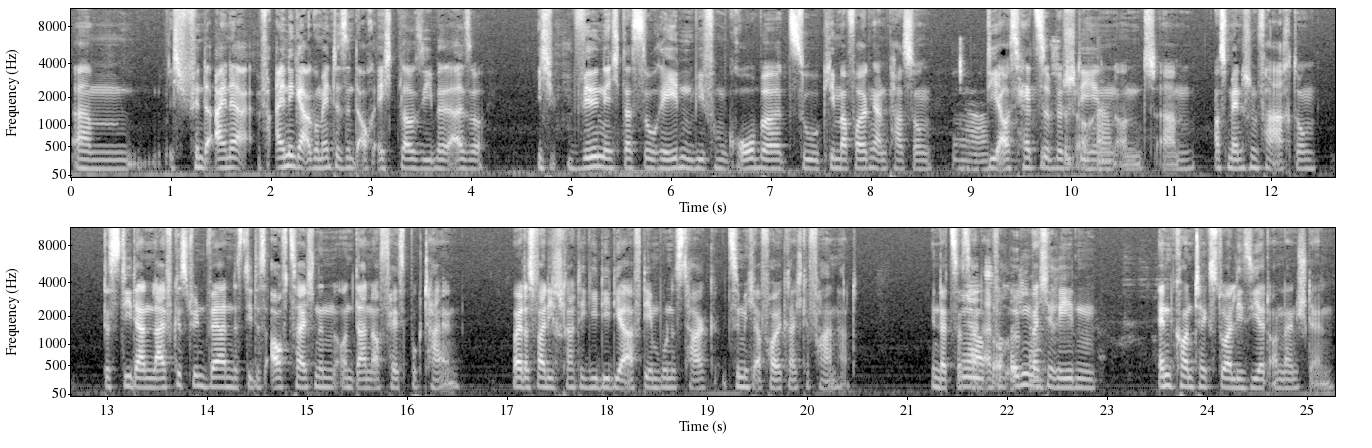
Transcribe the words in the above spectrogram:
Ähm, ich finde, eine, einige Argumente sind auch echt plausibel. Also ich will nicht das so reden wie vom Grobe zu Klimafolgenanpassung, ja, die aus Hetze bestehen auch, ja. und ähm, aus Menschenverachtung, dass die dann live gestreamt werden, dass die das aufzeichnen und dann auf Facebook teilen. Weil das war die Strategie, die die AfD im Bundestag ziemlich erfolgreich gefahren hat. In letzter ja, Zeit. Einfach irgendwelche Reden entkontextualisiert online stellen.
